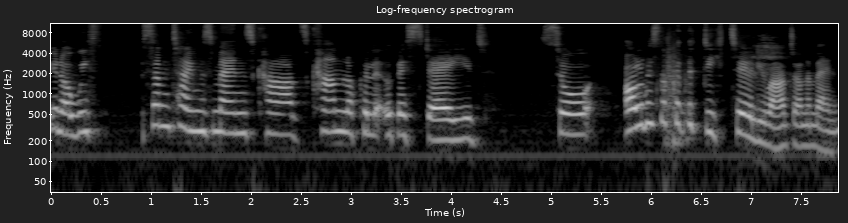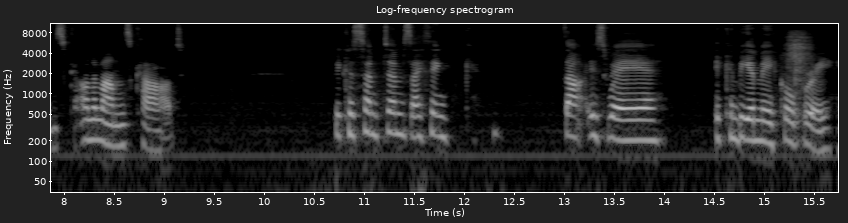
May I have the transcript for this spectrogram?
You know, we sometimes men's cards can look a little bit staid. So always look at the detail you add on a men's on a man's card because sometimes I think that is where it can be a make or break.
